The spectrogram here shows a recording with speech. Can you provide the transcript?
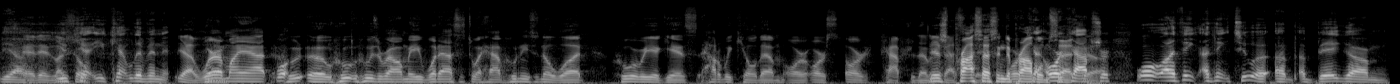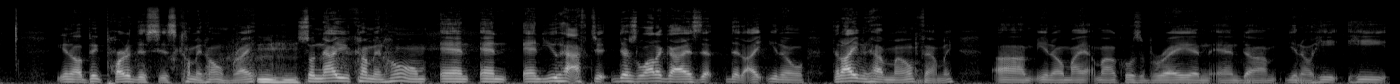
Yeah, and then like you so- can't you can't live in it. yeah, where am I at? who, uh, who who's around me? What assets do I have? Who needs to know what? Who are we against? How do we kill them or or or capture them? if Just that's the processing the or, problem ca- or set. capture. Well, I think I think too a, a, a big um, you know a big part of this is coming home, right? Mm-hmm. So now you're coming home, and and and you have to. There's a lot of guys that that I you know that I even have in my own family. Um, you know, my my uncle was a beret, and and um, you know he he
